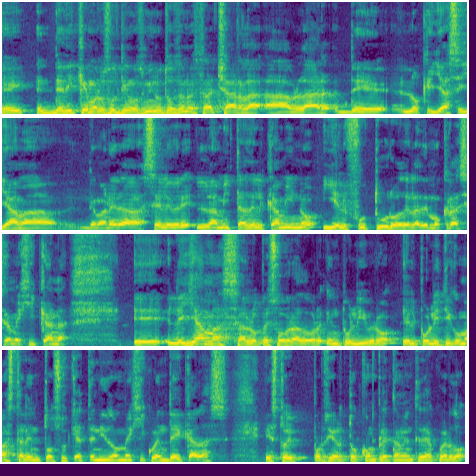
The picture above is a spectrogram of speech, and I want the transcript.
Eh, dediquemos los últimos minutos de nuestra charla a hablar de lo que ya se llama de manera célebre la mitad del camino y el futuro de la democracia mexicana. Eh, le llamas a López Obrador en tu libro el político más talentoso que ha tenido México en décadas. Estoy, por cierto, completamente de acuerdo.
